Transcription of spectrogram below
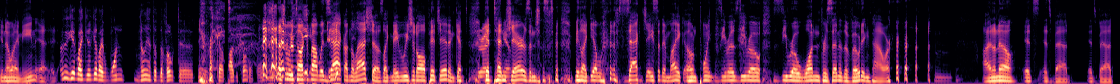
you know what I mean? Uh, I think you get like you'll get like one millionth of the vote to, to Right. out Bobby Kotick, right? That's what we talked about with Zach on the last shows. Like maybe we should all pitch in and get Right, get ten yeah. shares and just be like, yeah, Zach, Jason, and Mike own point zero zero zero one percent of the voting power. Hmm. I don't know. It's it's bad. It's bad.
